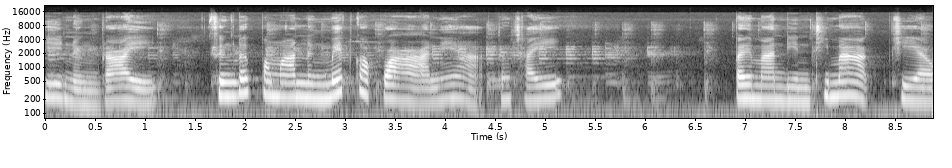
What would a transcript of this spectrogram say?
ที่หนึ่งไร่ ซึ่งลึกประมาณ 1 เมตรกว่าเนี่ย ต้องใช้ ปริมาณดินที่มากเชียว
